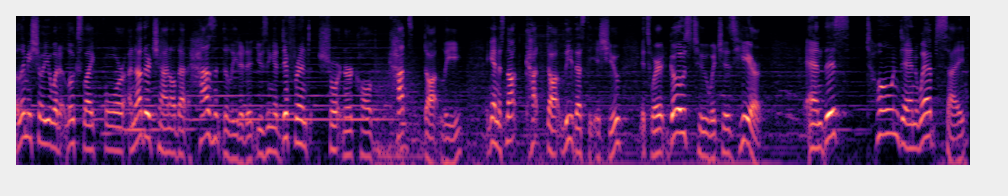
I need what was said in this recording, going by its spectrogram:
but let me show you what it looks like for another channel that hasn't deleted it using a different shortener called cutt.ly. Again, it's not cutt.ly that's the issue, it's where it goes to, which is here. And this ToneDen website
